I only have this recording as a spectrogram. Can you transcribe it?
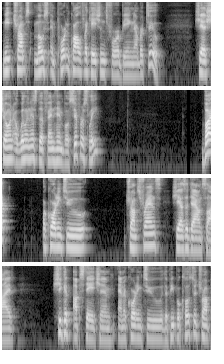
meet Trump's most important qualifications for being number two. She has shown a willingness to defend him vociferously. But according to Trump's friends, she has a downside. She could upstage him. And according to the people close to Trump,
